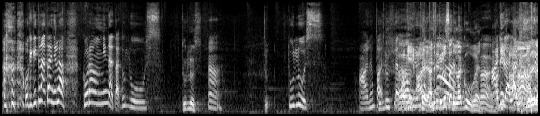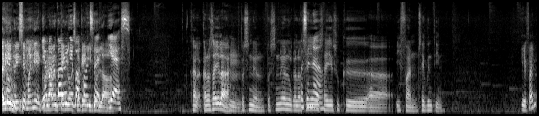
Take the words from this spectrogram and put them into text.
Okey, kita nak tanyalah. Korang minat tak Tulus? Tulus. Ha. Tu- Tulus. Ah, nampak? Tulus, Tak ah, tahu. Tak ada- Ada, ada tulus ada lagu kan? Ha. Ada Okay, lah lagu. Ah, ada dari lagu. Indonesia mana yang, baru-baru ni buat sebagai konsert. idola? Yes. Kalau, kalau saya lah, hmm. personal. Personal kalau Personal. saya saya suka uh, Ifan 17. Irfan?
